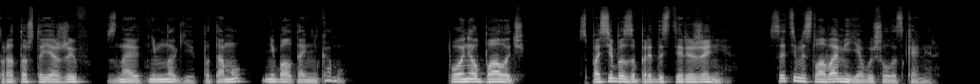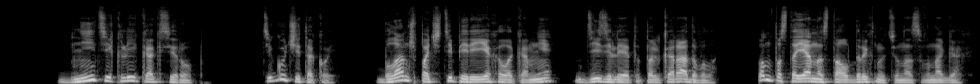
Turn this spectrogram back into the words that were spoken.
Про то, что я жив, знают немногие, потому не болтай никому. Понял, Палыч. Спасибо за предостережение. С этими словами я вышел из камеры. Дни текли, как сироп. Тягучий такой. Бланш почти переехала ко мне, Дизеля это только радовало. Он постоянно стал дрыхнуть у нас в ногах.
